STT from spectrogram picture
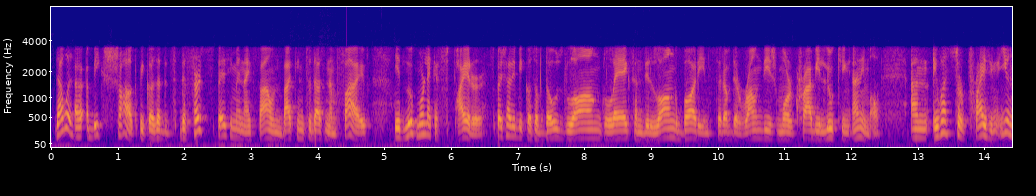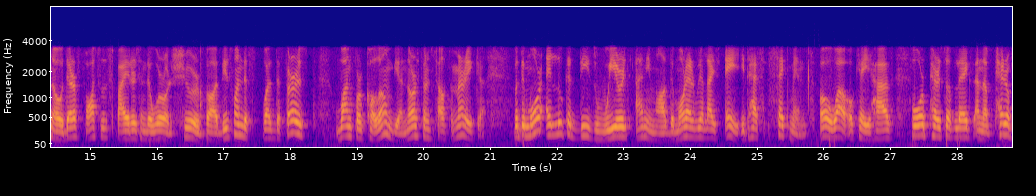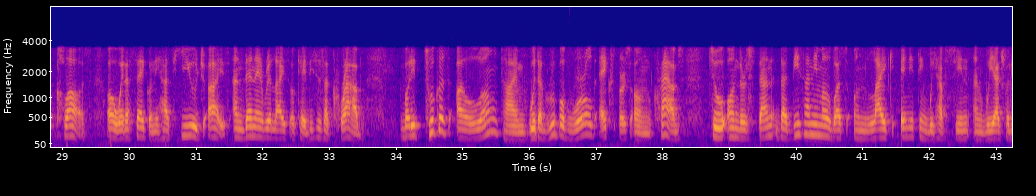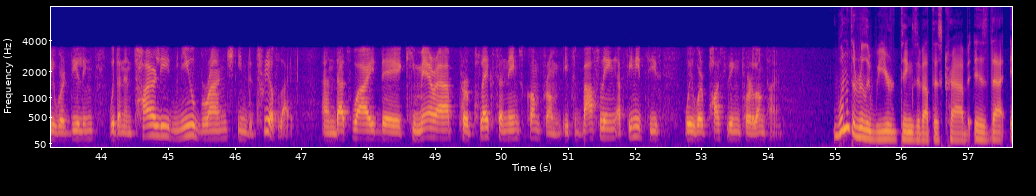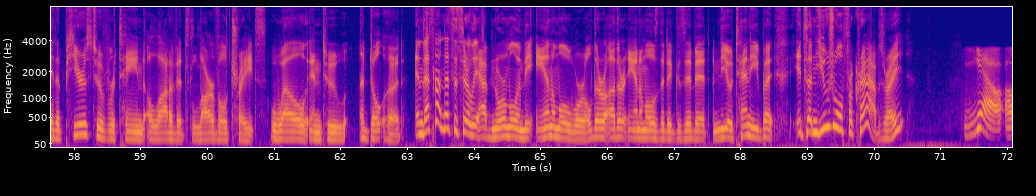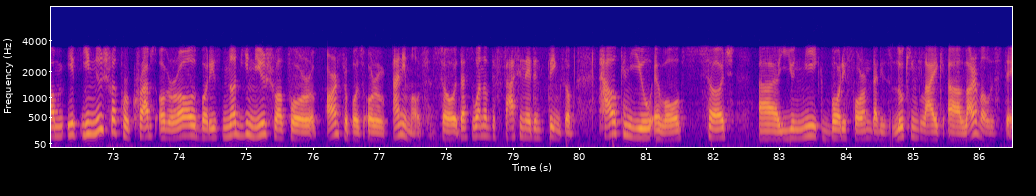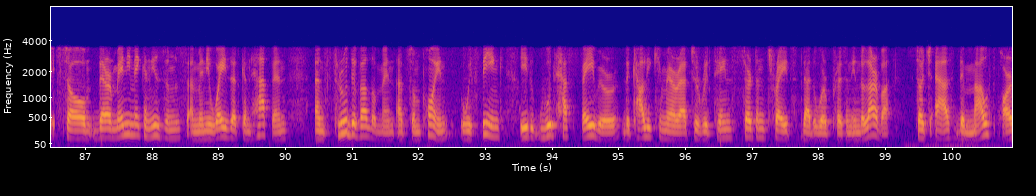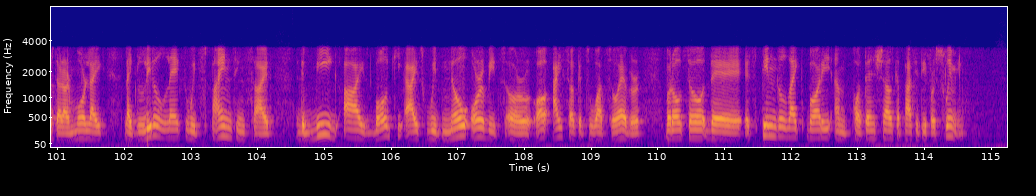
That was a, a big shock because the first specimen I found back in 2005, it looked more like a spider, especially because of those long legs and the long body instead of the roundish, more crabby looking animal. And it was surprising. You know, there are fossil spiders in the world, sure, but this one was the first one for Colombia, northern South America. But the more I look at this weird animal, the more I realize, hey, it has segments. Oh, wow, okay, it has four pairs of legs and a pair of claws. Oh, wait a second, it has huge eyes. And then I realized, okay, this is a crab. But it took us a long time with a group of world experts on crabs to understand that this animal was unlike anything we have seen, and we actually were dealing with an entirely new branch in the tree of life. And that's why the Chimera perplexa names come from. Its baffling affinities we were puzzling for a long time. One of the really weird things about this crab is that it appears to have retained a lot of its larval traits well into adulthood. And that's not necessarily abnormal in the animal world. There are other animals that exhibit neoteny, but it's unusual for crabs, right? Yeah, um, it's unusual for crabs overall, but it's not unusual for arthropods or animals. So that's one of the fascinating things of how can you evolve such unique body form that is looking like a larval state. So there are many mechanisms and many ways that can happen, and through development at some point, we think it would have favored the Callichimera to retain certain traits that were present in the larva such as the mouth parts that are more like, like little legs with spines inside, the big eyes, bulky eyes with no orbits or eye sockets whatsoever, but also the spindle like body and potential capacity for swimming.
